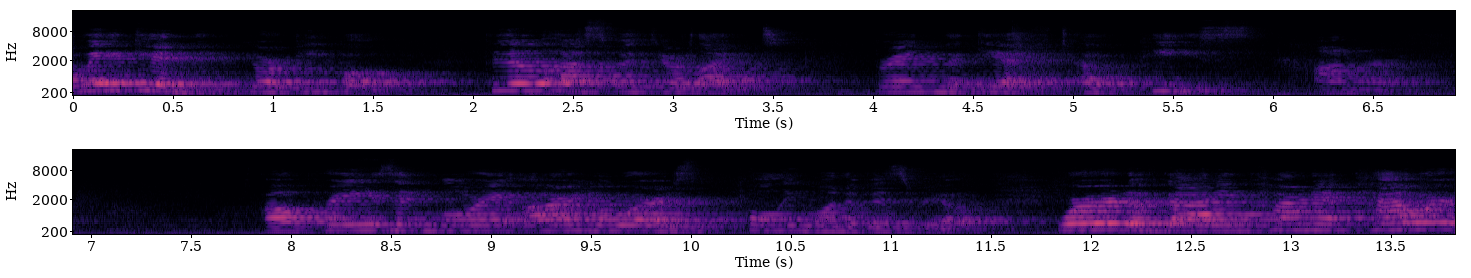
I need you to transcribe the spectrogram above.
Awaken your people. Fill us with your light. Bring the gift of peace on earth. All praise and glory are yours, Holy One of Israel. Word of God incarnate, power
